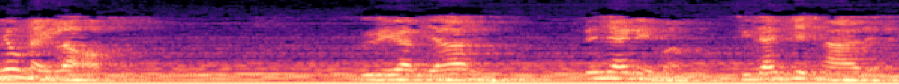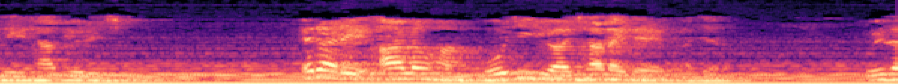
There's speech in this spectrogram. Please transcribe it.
မြုပ်နိုင်လောက်အောင် လူတွေကများတယ်တင်းကြိုင်းတွေမှာဒီတိုင်းပြစ်ထားတဲ့အနေအထားမျိုးတွေရှိအဲ့ဒါတွေအားလုံးဟာမိုးကြီးရွာချလိုက်တဲ့အခါကျတော့ဝေဒ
